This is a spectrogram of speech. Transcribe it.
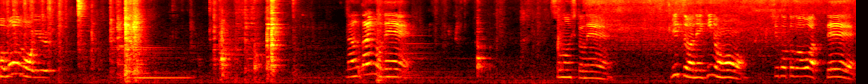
もうもうもう言う。ね。その人ね実はね昨日仕事が終わって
